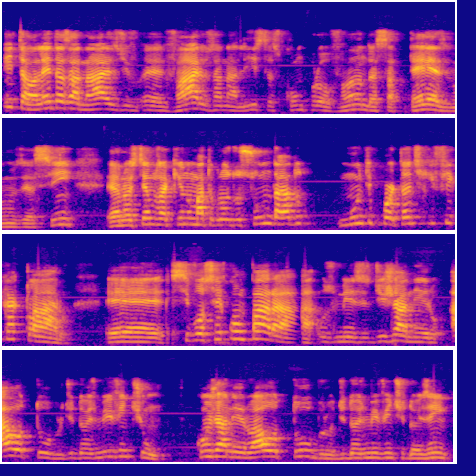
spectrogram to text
Então, além das análises de é, vários analistas comprovando essa tese, vamos dizer assim, é, nós temos aqui no Mato Grosso do Sul um dado muito importante que fica claro. É, se você comparar os meses de janeiro a outubro de 2021 com janeiro a outubro de 2022 em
